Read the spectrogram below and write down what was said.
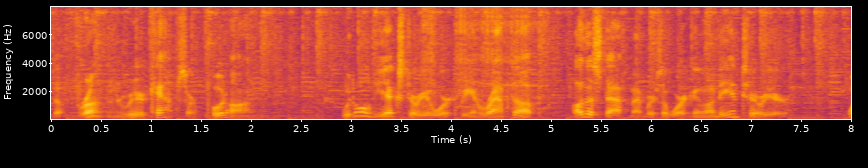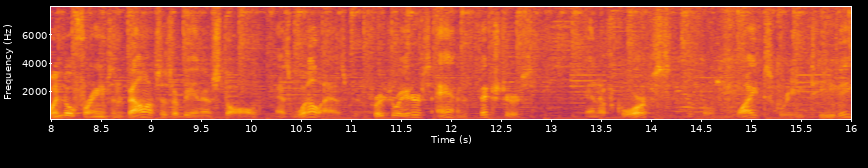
the front and rear caps are put on. With all the exterior work being wrapped up, other staff members are working on the interior. Window frames and valances are being installed, as well as refrigerators and fixtures. And of course, those widescreen TVs.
